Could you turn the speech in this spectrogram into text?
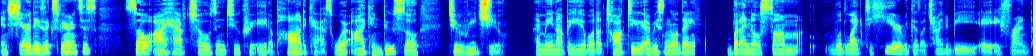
and share these experiences. So I have chosen to create a podcast where I can do so to reach you. I may not be able to talk to you every single day, but I know some would like to hear because I try to be a, friend.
